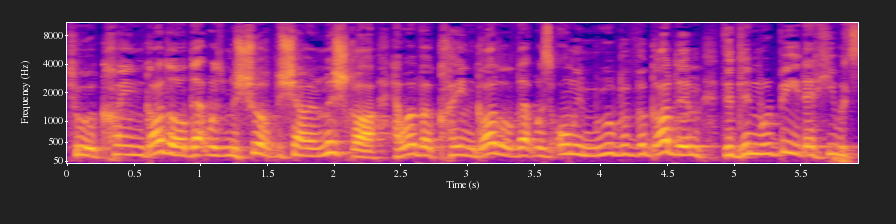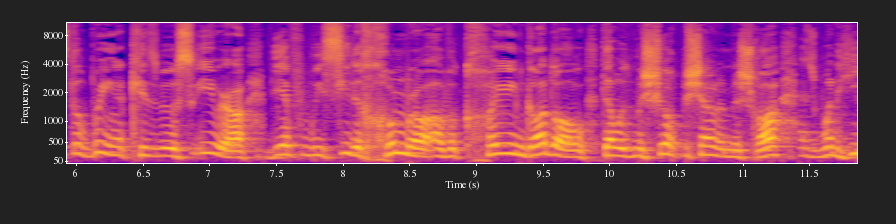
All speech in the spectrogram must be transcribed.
to a koyin gadol that was meshur b'sham and mishcha. However, a koyin gadol that was only meruba v'gadim, the din would be that he would still bring a kizba sira. Therefore, we see the chumrah of a koyin gadol that was meshur b'sham and mishcha, as when he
